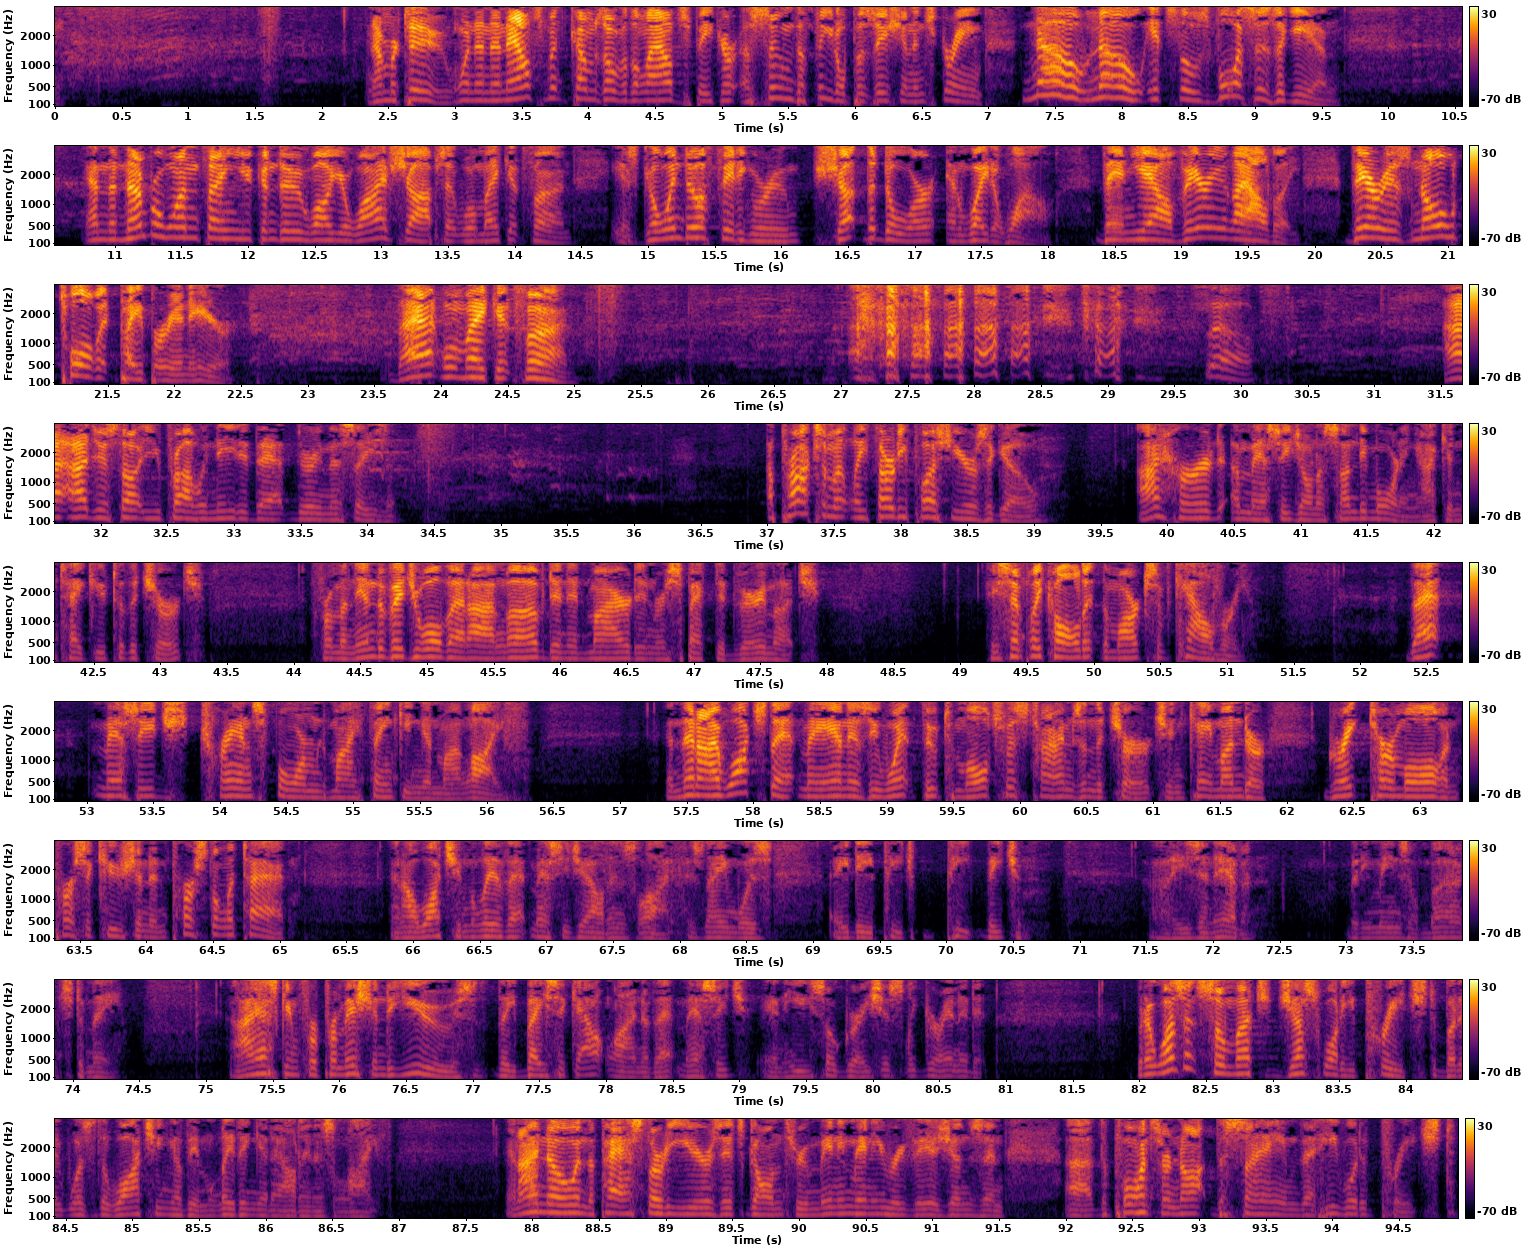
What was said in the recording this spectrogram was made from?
Number two, when an announcement comes over the loudspeaker, assume the fetal position and scream, No, no, it's those voices again. And the number one thing you can do while your wife shops that will make it fun is go into a fitting room, shut the door, and wait a while. Then yell very loudly, There is no toilet paper in here. That will make it fun. so, I, I just thought you probably needed that during this season. Approximately 30 plus years ago, I heard a message on a Sunday morning. I can take you to the church from an individual that I loved and admired and respected very much. He simply called it the marks of Calvary. That message transformed my thinking and my life. And then I watched that man as he went through tumultuous times in the church and came under great turmoil and persecution and personal attack. And I watched him live that message out in his life. His name was A.D. Pete Beecham. Uh, he's in heaven, but he means a bunch to me. I asked him for permission to use the basic outline of that message, and he so graciously granted it. But it wasn't so much just what he preached, but it was the watching of him living it out in his life. And I know in the past 30 years it's gone through many, many revisions, and uh, the points are not the same that he would have preached.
